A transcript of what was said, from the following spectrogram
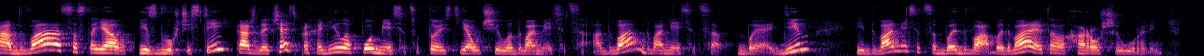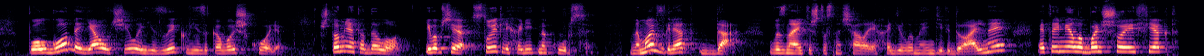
А2 состоял из двух частей, каждая часть проходила по месяцу. То есть я учила 2 месяца А2, 2 месяца Б1 и 2 месяца Б2. Б2 это хороший уровень. Полгода я учила язык в языковой школе. Что мне это дало? И вообще, стоит ли ходить на курсы? На мой взгляд, да. Вы знаете, что сначала я ходила на индивидуальные, это имело большой эффект.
